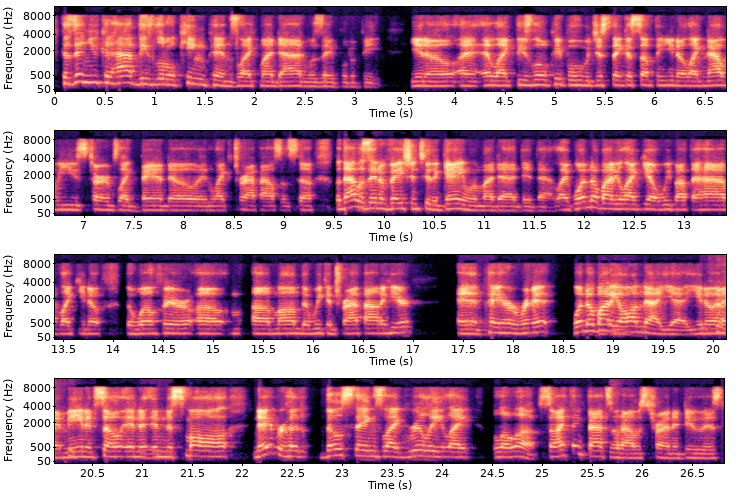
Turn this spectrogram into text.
because then you could have these little kingpins like my dad was able to be you know and, and, like these little people who would just think of something you know like now we use terms like bando and like trap house and stuff but that was innovation to the game when my dad did that. Like wasn't nobody like yo we about to have like you know the welfare uh, uh mom that we can trap out of here and pay her rent? Well nobody mm-hmm. on that yet you know what i mean? And so in in the small neighborhood those things like really like blow up. So I think that's what I was trying to do is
